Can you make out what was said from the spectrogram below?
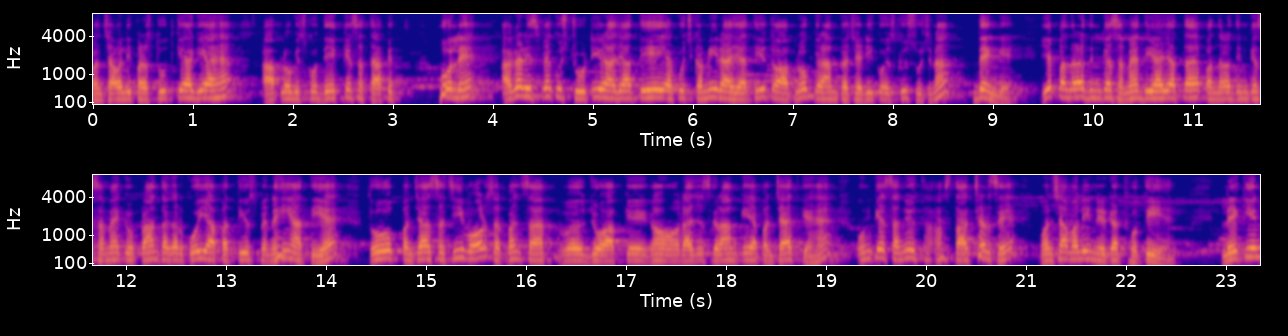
वंशावली प्रस्तुत किया गया है। आप लोग इसको देख के सत्यापित हो लें अगर इसमें कुछ त्रुटि रह जाती है या कुछ कमी रह जाती है तो आप लोग ग्राम कचहरी को इसकी सूचना देंगे। ये पंद्रह दिन का समय दिया जाता है। पंद्रह दिन के समय के उपरांत अगर कोई आपत्ति उस पर नहीं आती है तो पंचायत सचिव और सरपंच साहब जो आपके गाँव राजस्व ग्राम के या पंचायत के हैं, उनके संयुक्त हस्ताक्षर से वंशावली निर्गत होती है। लेकिन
